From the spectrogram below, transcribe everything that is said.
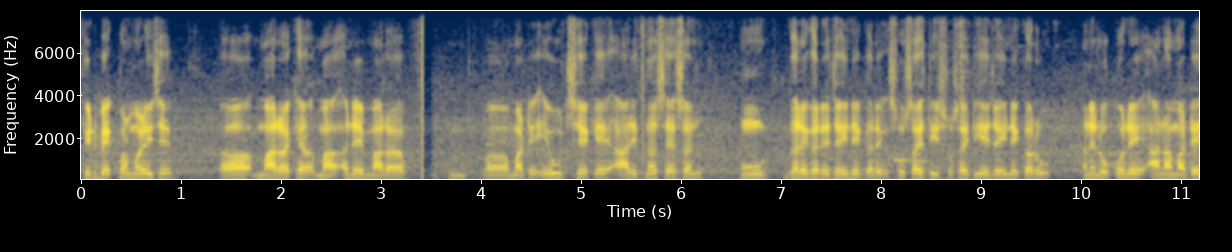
ફીડબેક પણ મળી છે. મારા અને મારા માટે એવું જ છે કે આ રીતના સેશન હું ઘરે ઘરે જઈને, ઘરે સોસાયટી, સોસાયટીએ જઈને કરું અને લોકોને આના માટે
